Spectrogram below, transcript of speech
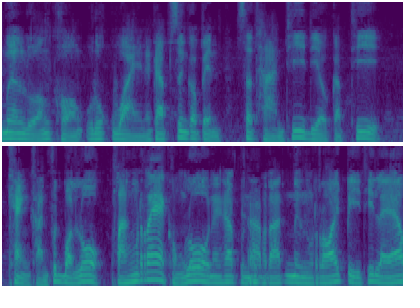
เมืองหลวงของอุรุกวัยนะครับ ซึ่งก็เป็นสถานที่เดียวกับที่แข่งขันฟุตบอลโลก ครั้งแรกของโลกนะครับ คุณนครับพรัตน์100ปีที่แล้ว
